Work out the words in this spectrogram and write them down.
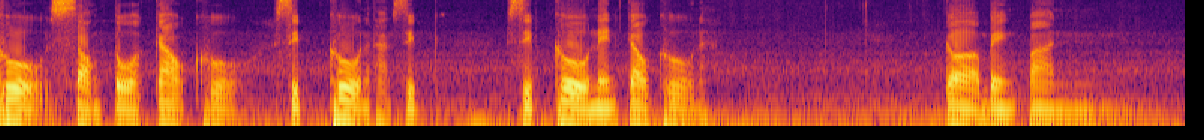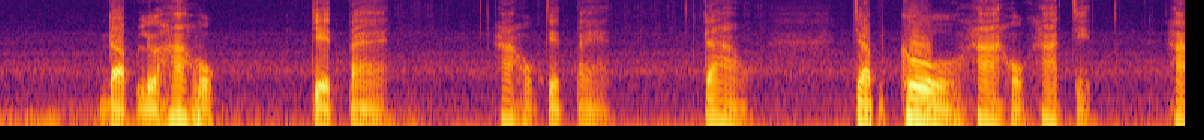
คู่ 2 ตัว 9 คู่ 10 คู่นะท่าน 10 10 คู่เน้น 9 คู่นะ ก็แบ่งปัน ดับเหลือ 5 6 7 8 5 6 7 8 9 จับคู่ 5 6 5 7 5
